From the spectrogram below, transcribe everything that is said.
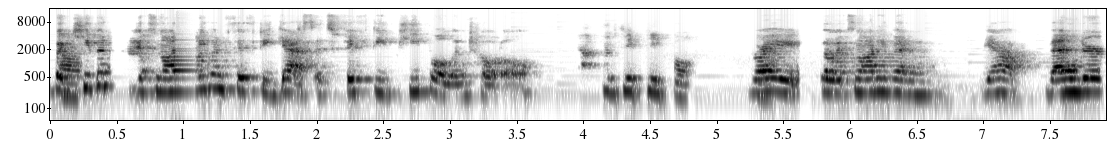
But keep in mind, it's not even 50 guests, it's 50 people in total. Yeah, 50 people. Right. So it's not even, yeah, vendors,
